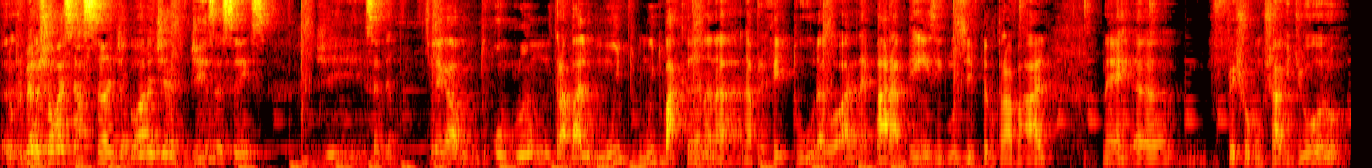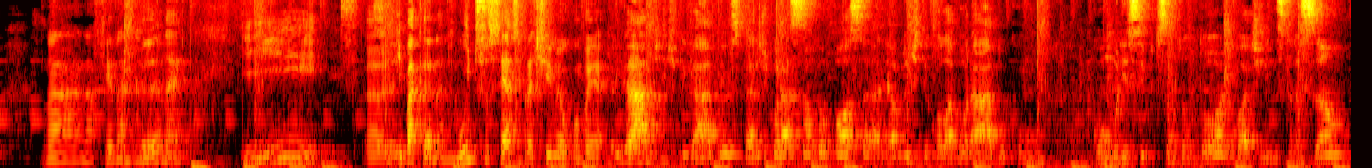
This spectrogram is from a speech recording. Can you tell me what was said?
meu primeiro show vai ser a Sandy, agora dia 16 de setembro. Que legal, Bruno. Tu concluiu um trabalho muito, muito bacana na, na prefeitura agora, né? Parabéns, inclusive, pelo trabalho. Né? Uh, fechou com chave de ouro na, na FENACAN, né? E uh, que bacana, muito sucesso para ti, meu companheiro. Obrigado, gente, obrigado. Eu espero de coração que eu possa realmente ter colaborado com, com o município de Santo Antônio, com a administração.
